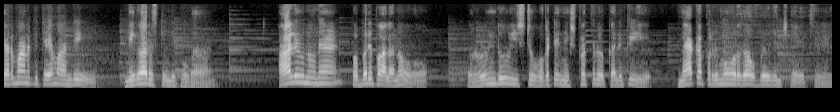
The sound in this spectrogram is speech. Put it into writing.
చర్మానికి తేమ అంది. నిగారుస్తుంది కూడా. ఆలివ్ నూనె కొబ్బరి పాలను రెండు ఇష్టు ఒకటి నిష్పత్తిలో కలిపి మేకప్ రిమూవర్గా ఉపయోగించుకోవచ్చు.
